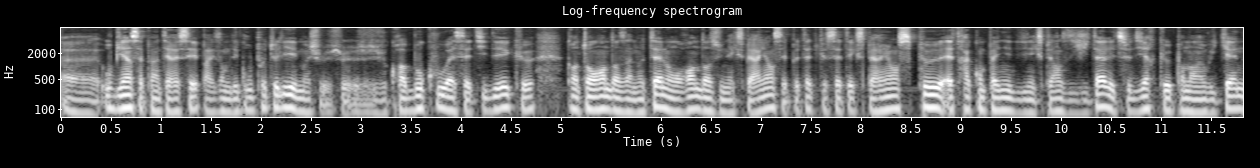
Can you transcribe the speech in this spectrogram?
euh, ou bien ça peut intéresser par exemple des groupes hôteliers. Moi, je, je, je, crois beaucoup à cette idée que quand on rentre dans un hôtel, on rentre dans une expérience, et peut-être que cette expérience peut être accompagnée d'une expérience digitale et de se dire que pendant un week-end,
